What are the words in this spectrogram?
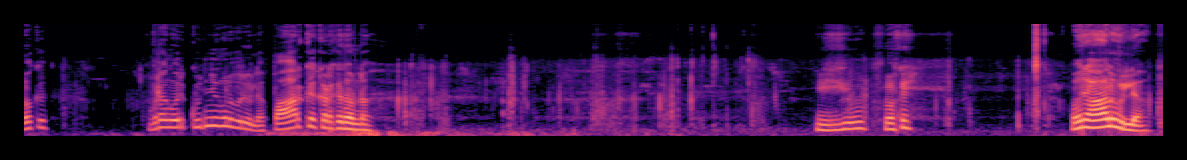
നോക്ക് ഇവിടെ ഒരു കുഞ്ഞുങ്ങൾ പോലും ഇല്ല. പാർക്ക് കിടക്കുന്നുണ്ടോ? അയ്യോ ഓക്കെ ഒരാളുമില്ല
